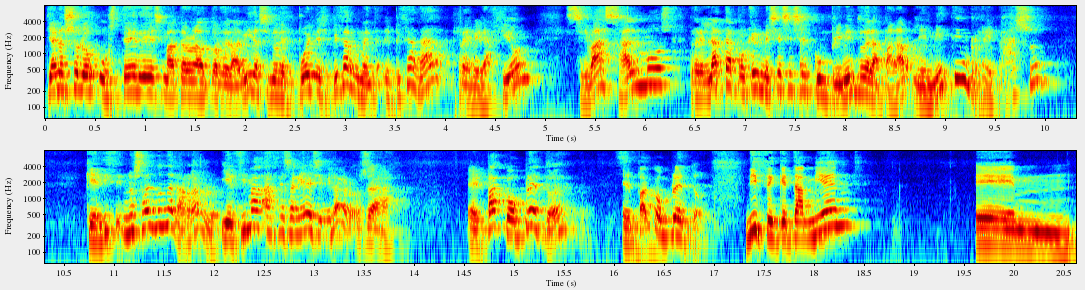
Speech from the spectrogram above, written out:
ya no solo ustedes mataron al autor de la vida, sino después les empieza a argumentar, empieza a dar revelación, se va a Salmos, relata por qué el Mesías es el cumplimiento de la palabra, le mete un repaso que dice, no saben dónde agarrarlo. Y encima hace sanidades y milagros. O sea, el pack completo, ¿eh? El pack completo. Dicen que también... em,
